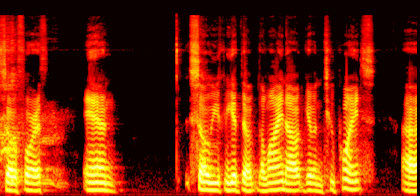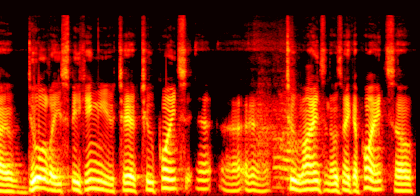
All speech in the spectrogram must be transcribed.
so forth. And so you can get the, the line out given two points. Uh, dually speaking, you take two points, uh, uh, two lines, and those make a point. So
